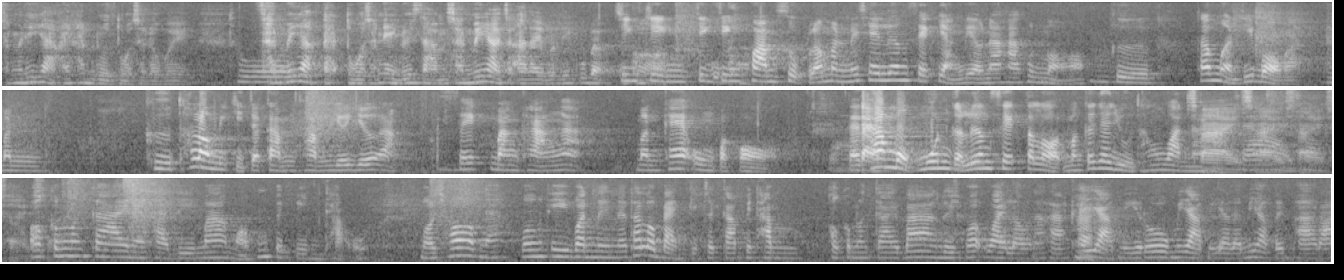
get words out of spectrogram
ฉันไม่ได้อยากให้ใครมาโดนตัวฉันเลยเว้ยถูก ฉันไม่อยากแตะตัวฉันเองด้วยซ้ำฉันไม่อยากจะอะไรวันนี้กูแบบจริงๆจริง ๆ ความสุขแล้วมันไม่ใช่เรื่องเซ็กอย่างเดียวนะคะ คุณหมออคือถ้าเหมือนที่บอกอะมันคือถ้าเรามีกิจกรรมทำเยอะๆอะเซ็กบางครั้งอะมันแค่องค์ประกอบ แต่ถ้าหมกมุ่นกับเรื่องเซ็กตลอดมันก็จะอยู่ทั้งวันนะ ใช่คะใช่ใช่ใช่ออกกำลังกายเนะคะดีมากหมอเพิ่งไปปีนเขา หมอชอบนะบางทีวันหนึ่งนะถ้าเราแบ่งกิจกรรมไปทำออกกำลังกายบ้างโดยเฉพาะวัยเรานะคะค่ะไม่อยากมีโรคไม่อยากมีอะไรไม่อยากเป็นภาระ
